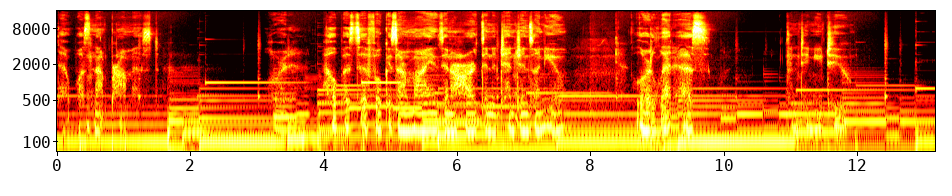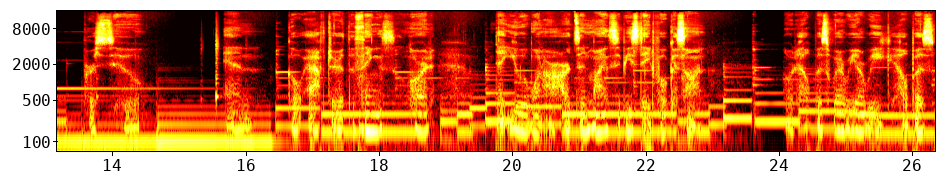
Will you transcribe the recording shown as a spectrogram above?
that was not promised. Lord, help us to focus our minds and our hearts and attentions on you. Lord, let us continue to pursue and go after the things, Lord, that you would want our hearts and minds to be stayed focused on. Lord, help us where we are weak. Help us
